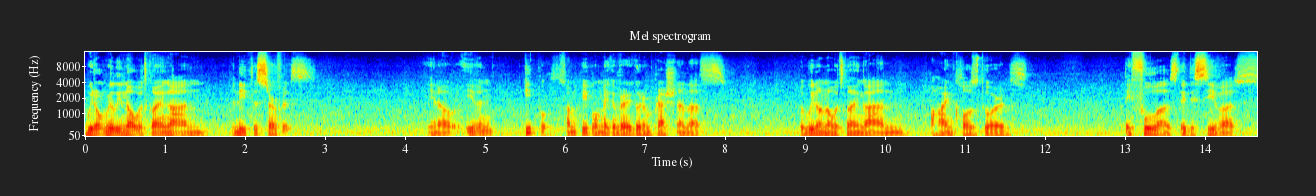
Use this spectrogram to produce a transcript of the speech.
We don't really know what's going on beneath the surface. You know, even people, some people make a very good impression on us, but we don't know what's going on behind closed doors. They fool us, they deceive us.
